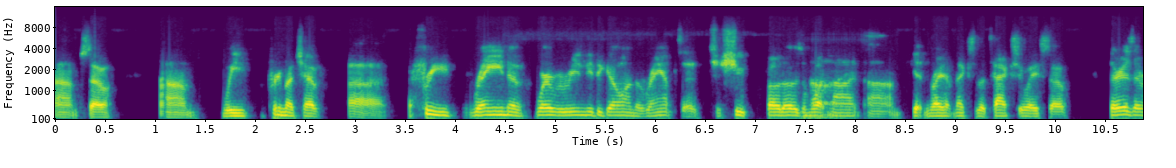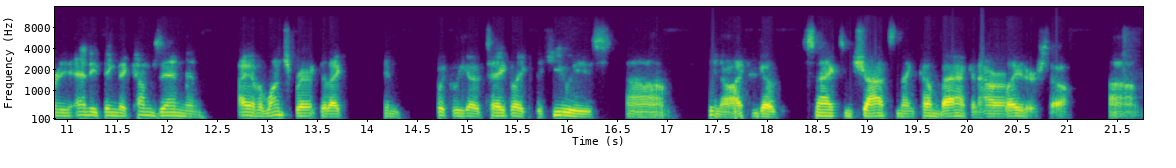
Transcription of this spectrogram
Um, so um, we pretty much have uh, free rein of wherever we need to go on the ramp to, to shoot photos and whatnot, um, getting right up next to the taxiway. So there is any, anything that comes in and I have a lunch break that I can quickly go take like the Hueys. Um, you know, I can go snag some shots and then come back an hour later. So um,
